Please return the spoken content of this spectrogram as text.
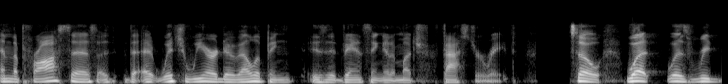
and the process at, which we are developing is advancing at a much faster rate. So, what was re-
